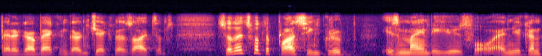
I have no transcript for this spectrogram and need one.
better go back and go and check those items. So that's what the pricing group is mainly used for. And you can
